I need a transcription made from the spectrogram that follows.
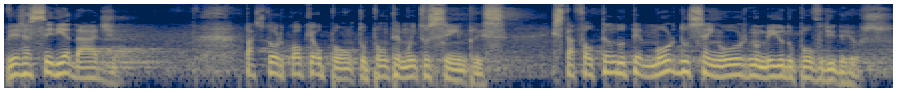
Veja a seriedade. Pastor, qual que é o ponto? O ponto é muito simples. Está faltando o temor do Senhor no meio do povo de Deus.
